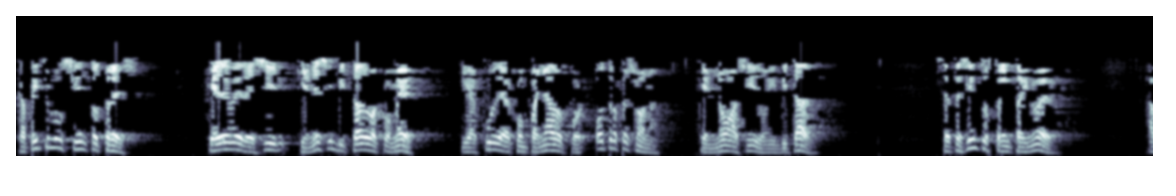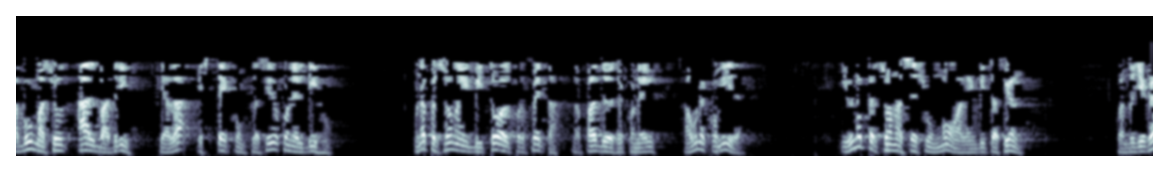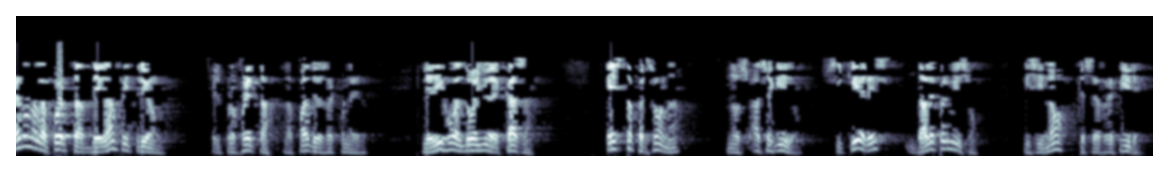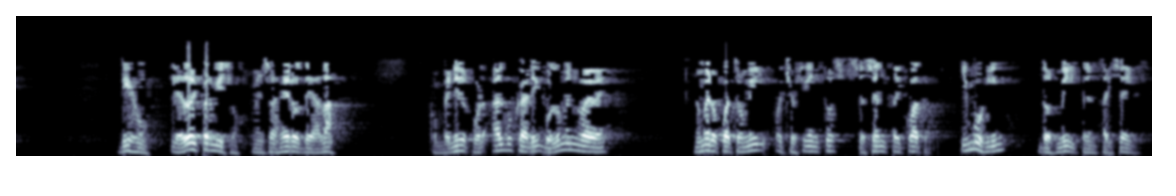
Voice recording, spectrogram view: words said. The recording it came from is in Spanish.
Capítulo 103. ¿Qué debe decir quien es invitado a comer y acude acompañado por otra persona que no ha sido invitada? 739. Abu Masud al-Badri, que Alá esté complacido con él, dijo, una persona invitó al profeta, la paz de Dios con él, a una comida, y una persona se sumó a la invitación. Cuando llegaron a la puerta del anfitrión, el profeta, la paz de Dios le dijo al dueño de casa, esta persona nos ha seguido, si quieres, dale permiso, y si no, que se retire. Dijo, le doy permiso, mensajeros de Alá. Convenido por Al-Bukhari, volumen 9, número 4864, y Muslim, 2036.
